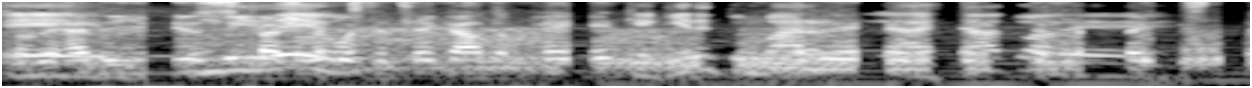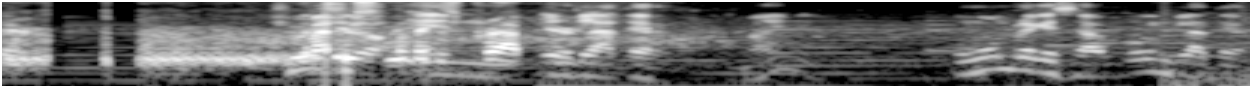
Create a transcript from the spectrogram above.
eh, un video que quieren tumbar la estatua de en Inglaterra. Un hombre que salvó Inglaterra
